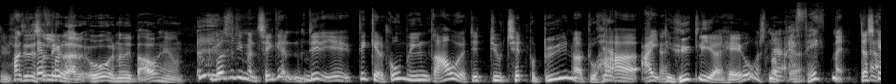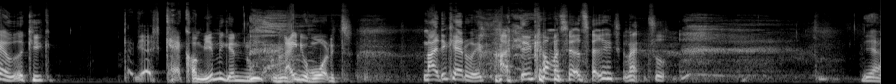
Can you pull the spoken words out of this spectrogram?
det, Hold det, så ligger der en å nede i baghaven. Men også fordi man tænker, det, det giver da god mening, Dragør. Det, det er jo tæt på byen, og du har, ej, det er hyggeligt at have og sådan noget. Ja. Perfekt, mand. Der skal Ja. jeg ud og kigge. Kan jeg komme hjem igen nu? Rigtig hurtigt. Nej, det kan du ikke. Det kommer til at tage rigtig lang tid. Ja.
